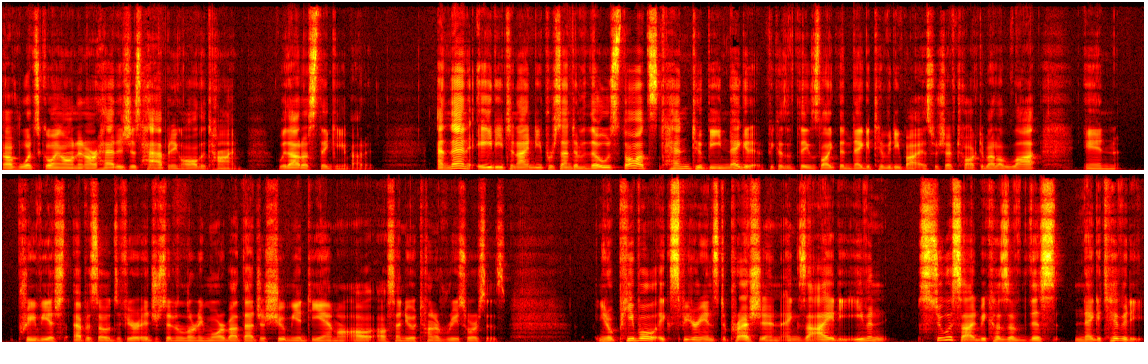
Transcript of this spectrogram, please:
of what's going on in our head is just happening all the time without us thinking about it. And then 80 to 90% of those thoughts tend to be negative because of things like the negativity bias, which I've talked about a lot in previous episodes. If you're interested in learning more about that, just shoot me a DM. I'll, I'll send you a ton of resources. You know, people experience depression, anxiety, even suicide because of this negativity.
